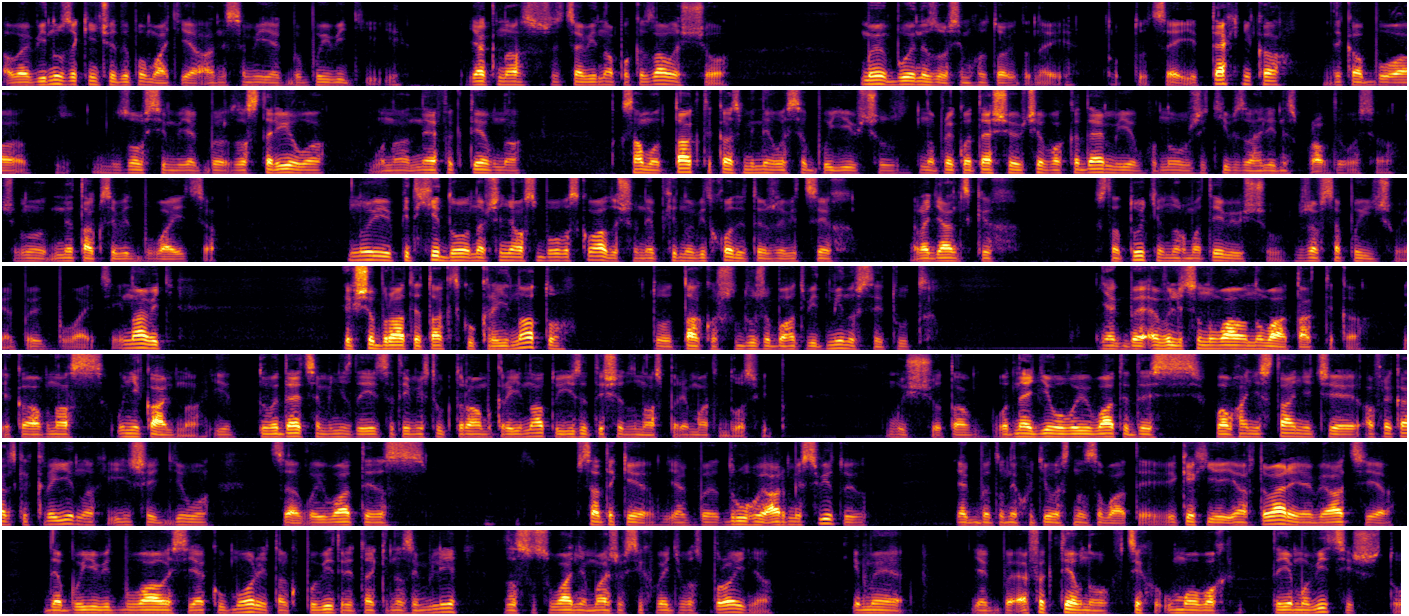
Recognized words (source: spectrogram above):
але війну закінчує дипломатія, а не самі якби бойові дії. Як нас ця війна показала, що ми були не зовсім готові до неї. Тобто це і техніка, яка була зовсім якби застаріла, вона неефективна. Так само тактика змінилася боїв, що, наприклад, те, що я вчив в академії, воно в житті взагалі не справдилося, що воно не так все відбувається. Ну і підхід до навчання особового складу, що необхідно відходити вже від цих радянських статутів, нормативів, що вже все по-іншому якби відбувається. І навіть якщо брати тактику країн НАТО, то також дуже багато відмінностей тут. Якби еволюціонувала нова тактика, яка в нас унікальна. І доведеться, мені здається, тим інструкторам країн НАТО їздити ще до нас, переймати досвід. Тому що там одне діло воювати десь в Афганістані чи африканських країнах, інше діло це воювати з все-таки якби другою армією світу, як би то не хотілося називати, в яких є і артилерія, і авіація, де бої відбувалися як у морі, так у повітрі, так і на землі, застосування майже всіх видів озброєння. І ми якби ефективно в цих умовах даємо відсіч, то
